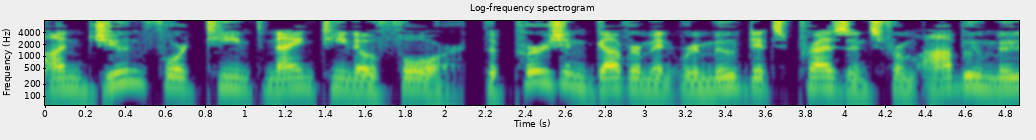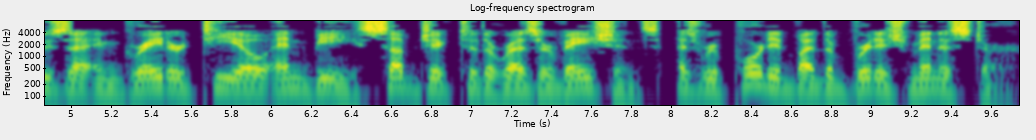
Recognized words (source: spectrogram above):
On June 14, 1904, the Persian government removed its presence from Abu Musa and Greater Tonb subject to the reservations, as reported by the British minister.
